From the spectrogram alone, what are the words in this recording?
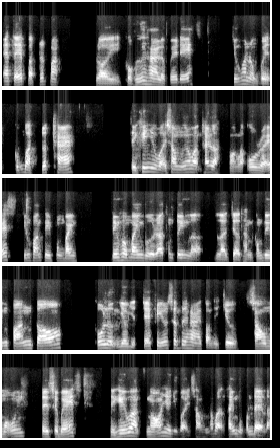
FTS bật rất mạnh. Rồi cổ phiếu thứ hai là VDS chứng khoán đồng Việt cũng bật rất khá. Thì khi như vậy xong các bạn thấy là, hoặc là ORS chứng khoán Tiên Phong Bank Tiên Phong Bank vừa ra thông tin là là trở thành công ty chứng khoán có khối lượng giao dịch trái phiếu xếp thứ hai toàn thị trường sau mỗi TCBS thì khi các bạn nói như vậy xong, các bạn thấy một vấn đề là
